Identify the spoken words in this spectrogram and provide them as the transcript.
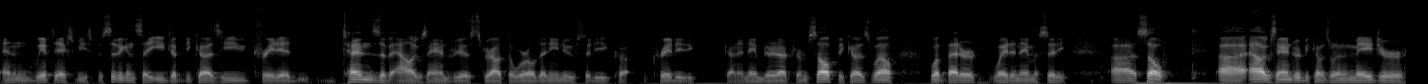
And we have to actually be specific and say Egypt because he created tens of Alexandrias throughout the world. Any new city created, he kind of named it after himself because, well, what better way to name a city? Uh, so, uh, Alexandria becomes one of the major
